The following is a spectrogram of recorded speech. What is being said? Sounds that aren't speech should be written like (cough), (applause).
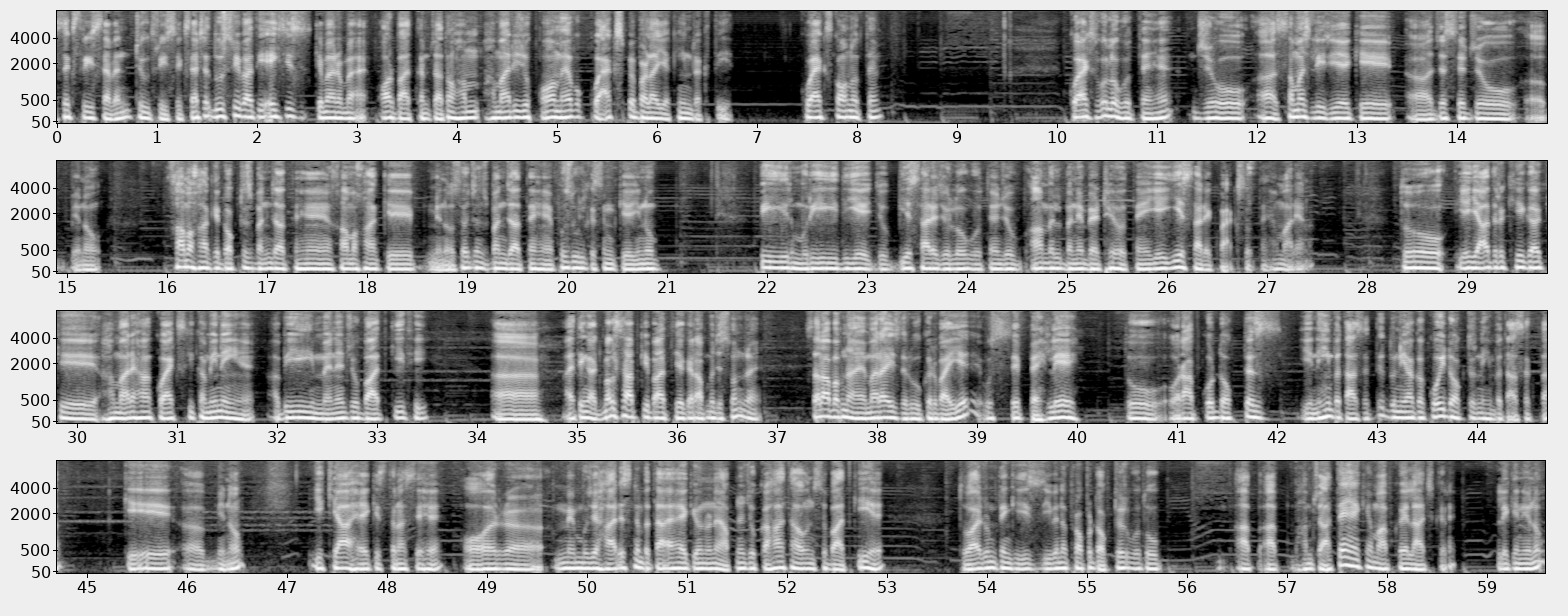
six three seven two three six अच्छा दूसरी बात ये एक चीज़ के बारे में और बात करना चाहता हूँ। हम हमारी जो कौम है वो क्वैक्स पे बड़ा यकीन रखती है। क्वैक्स कौन होते हैं? क्वैक्स वो लोग होते हैं जो आ, समझ लीजिए कि जैसे जो यू नो खाम खा के डॉक्टर्स बन जाते हैं खाम खा के यू नो सर्जन बन जाते हैं फजूल किस्म के यू नो पीर मुरीद ये जो ये सारे जो लोग होते हैं जो आमिल बने बैठे होते हैं ये ये सारे क्वैक्स होते हैं हमारे यहाँ। तो ये याद रखिएगा कि हमारे यहाँ क्वैक्स की कमी नहीं है। अभी मैंने जो बात की थी आई थिंक अजमल साहब की बात थी अगर आप मुझे सुन रहे हैं। सर आप अपना एमआरआई ज़रूर करवाइए उससे पहले तो और आपको डॉक्टर्स ये नहीं बता सकते दुनिया का कोई डॉक्टर नहीं बता सकता कि यू नो ये क्या है किस तरह से है। और uh, मैं मुझे हारिस ने बताया है कि उन्होंने आपने जो कहा था उनसे बात की है। तो I don't think he is even a proper doctor वो तो आप आप हम चाहते हैं कि हम आपका इलाज करें लेकिन यू नो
